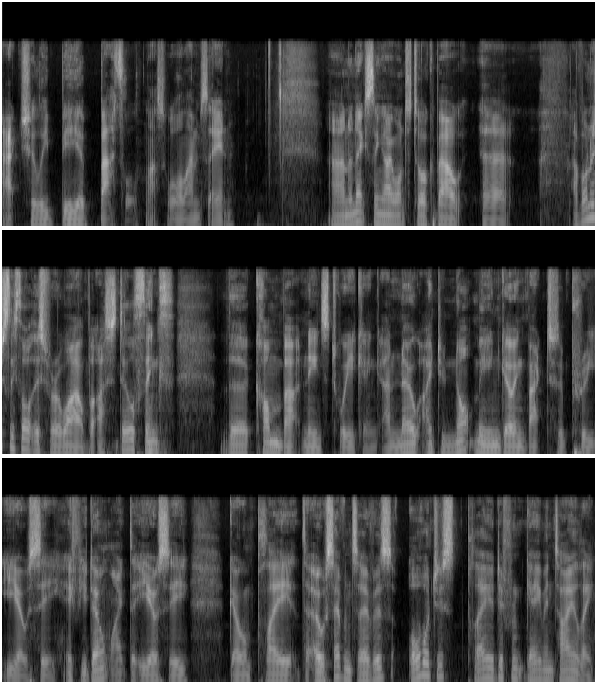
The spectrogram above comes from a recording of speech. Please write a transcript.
actually be a battle. That's all I'm saying. And the next thing I want to talk about uh, I've honestly thought this for a while, but I still think the combat needs tweaking. And no, I do not mean going back to pre-EOC. If you don't like the EOC, go and play the 07 servers, or just play a different game entirely.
